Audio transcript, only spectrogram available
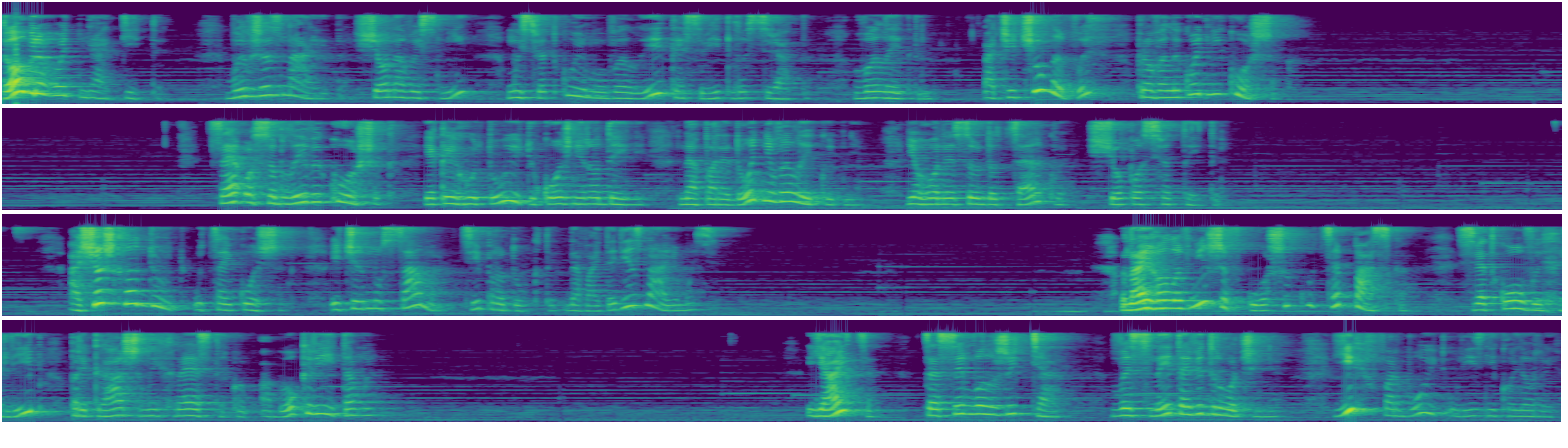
Доброго дня, діти! Ви вже знаєте, що навесні ми святкуємо велике світло свято Великдень. А чи чули ви про Великодній кошик? Це особливий кошик, який готують у кожній родині напередодні Великодня. Його несуть до церкви, щоб посвятити. А що ж кладуть у цей кошик? І чому саме ці продукти? Давайте дізнаємось. Найголовніше в кошику це паска, святковий хліб, прикрашений хрестиком або квітами. Яйця це символ життя, весни та відродження. Їх фарбують у різні кольори.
